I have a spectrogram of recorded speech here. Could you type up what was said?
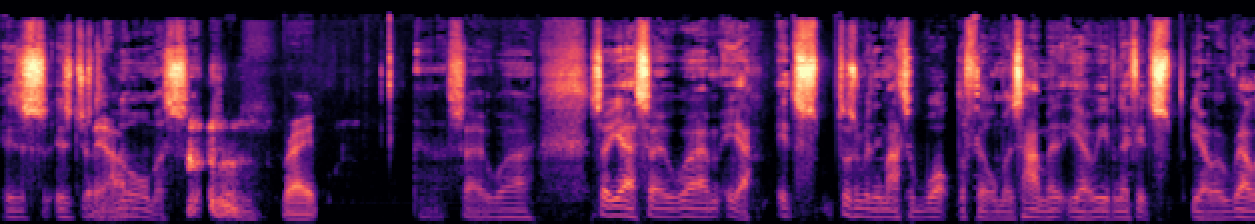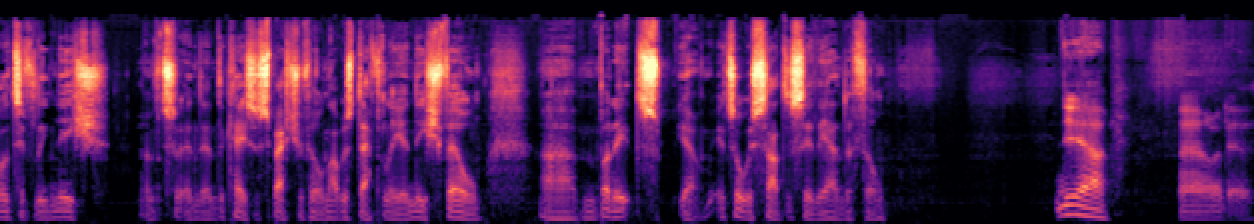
is is just yeah. enormous. right. Uh, so, uh, so yeah, so um, yeah, it doesn't really matter what the film is, how many, you know, even if it's you know a relatively niche and in the case of special Spectrafilm, that was definitely a niche film. Um, but it's you know, it's always sad to see the end of film. Yeah, no, it is.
